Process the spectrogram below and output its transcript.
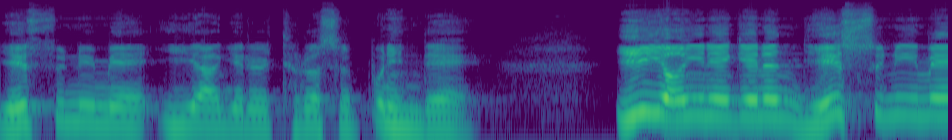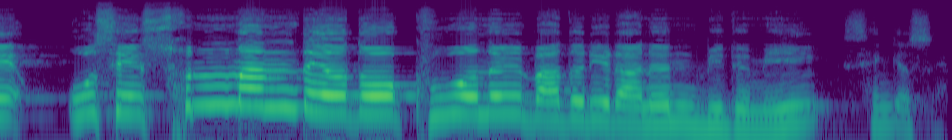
예수님의 이야기를 들었을 뿐인데 이 여인에게는 예수님의 옷에 손 만 대어도 구원을 받으리라는 믿음이 생겼어요.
